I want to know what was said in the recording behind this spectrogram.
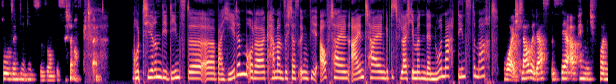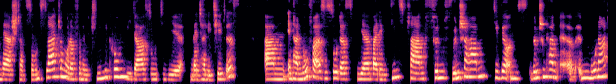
so sind die Dienste so ein bisschen aufgeteilt. Rotieren die Dienste äh, bei jedem oder kann man sich das irgendwie aufteilen, einteilen? Gibt es vielleicht jemanden, der nur Nachtdienste macht? Boah, ich glaube, das ist sehr abhängig von der Stationsleitung oder von dem Klinikum, wie da so die Mentalität ist. Ähm, in Hannover ist es so, dass wir bei dem Dienstplan fünf Wünsche haben, die wir uns wünschen kann äh, im Monat.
